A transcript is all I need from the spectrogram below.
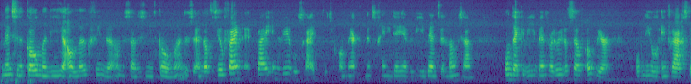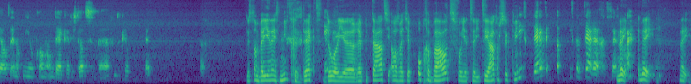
mensen komen die je al leuk vinden, anders zouden ze niet komen. Dus, en dat is heel fijn bij in de wereld schrijven. Dat je gewoon merkt dat mensen geen idee hebben wie je bent en langzaam ontdekken wie je bent, waardoor je dat zelf ook weer opnieuw in vraag stelt en opnieuw kan ontdekken. Dus dat vond ik heel dus dan ben je ineens niet gedekt Ik- door je reputatie, alles wat je hebt opgebouwd voor je the- theatercircuit. niet gedekt niet getergd, zeg Nee, maar. nee, nee.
